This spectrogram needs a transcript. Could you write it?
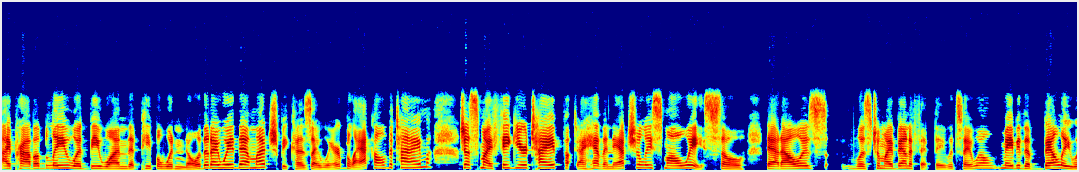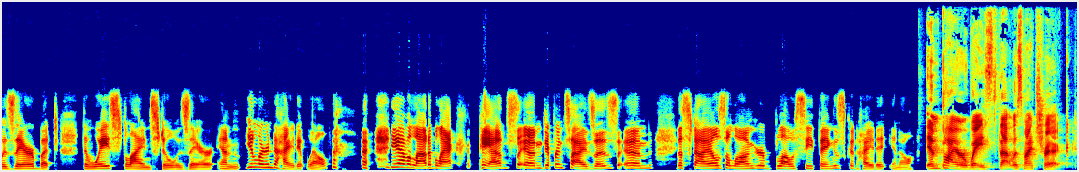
I probably would be one that people wouldn't know that i weighed that much because i wear black all the time. Just my figure type i have a naturally small waist so that always was to my benefit. They would say well maybe the belly was there but the waistline still was there and you learn to hide it well you have a lot of black pants and different sizes, and the styles, the longer blousey things could hide it, you know. Empire waist, that was my trick.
